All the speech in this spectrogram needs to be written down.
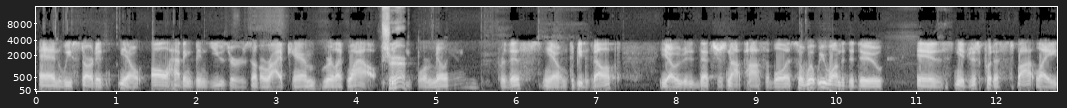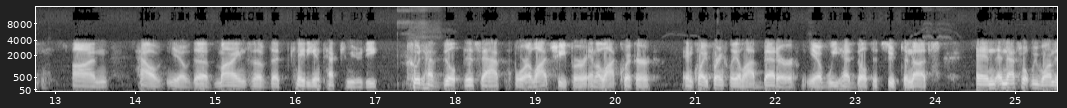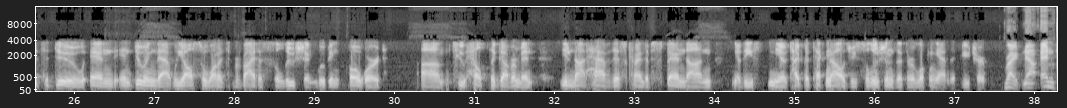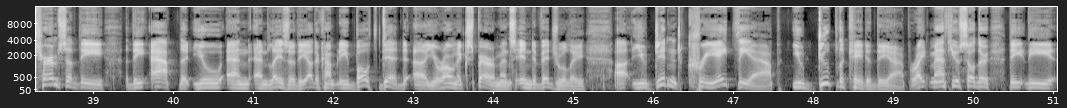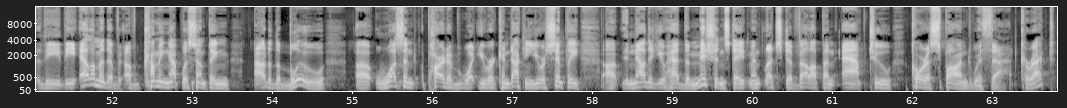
And we started, you know, all having been users of ArriveCan, we were like, wow, sure. 54 million for this, you know, to be developed. You know, that's just not possible. And so what we wanted to do is, you know, just put a spotlight on how, you know, the minds of the Canadian tech community could have built this app for a lot cheaper and a lot quicker and quite frankly a lot better, you know, if we had built it soup to nuts and, and that's what we wanted to do. And in doing that, we also wanted to provide a solution moving forward um, to help the government you know, not have this kind of spend on you know these you know type of technology solutions that they're looking at in the future. Right now, in terms of the the app that you and and Lazer, the other company, both did uh, your own experiments individually. Uh, you didn't create the app; you duplicated the app, right, Matthew? So the the the the the element of of coming up with something out of the blue uh, wasn't part of what you were conducting. You were simply, uh, now that you had the mission statement, let's develop an app to correspond with that, correct?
